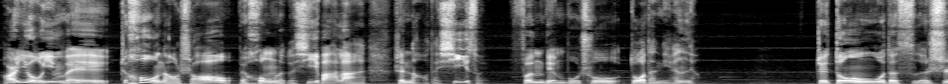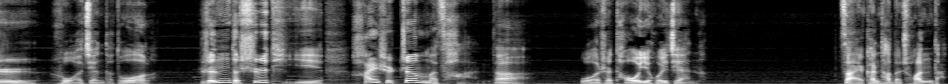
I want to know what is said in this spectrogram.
而又因为这后脑勺被轰了个稀巴烂，是脑袋稀碎，分辨不出多大年龄。这动物的死尸我见得多了，人的尸体还是这么惨的，我是头一回见呢。再看他的穿戴，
